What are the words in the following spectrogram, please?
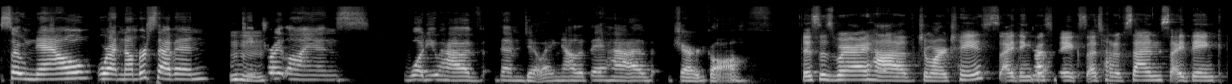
So now we're at number 7 mm-hmm. Detroit Lions what do you have them doing now that they have Jared Goff? This is where I have Ja'Marr Chase. I think yep. this makes a ton of sense. I think,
